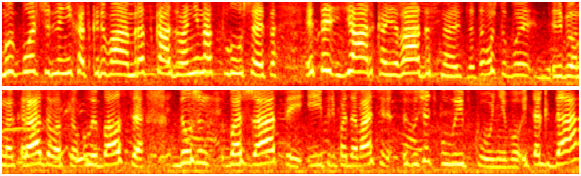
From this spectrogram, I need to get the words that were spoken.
Мы больше для них открываем, рассказываем, они нас слушаются. Это ярко и радостно. Для того, чтобы ребенок радовался, улыбался, должен вожатый и преподаватель излучать улыбку у него. И тогда,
